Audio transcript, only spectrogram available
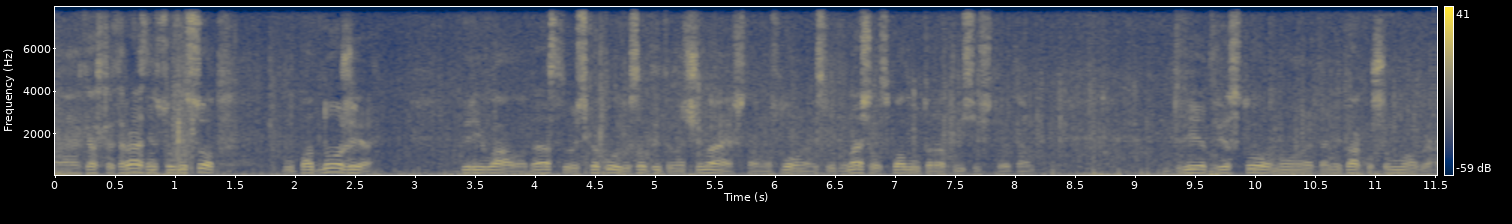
а, как сказать, разницу высот у подножия перевала, да, то есть какой высоты ты начинаешь, там, условно, если ты начал с полутора тысяч, то там 2-200, ну, это не так уж и много.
